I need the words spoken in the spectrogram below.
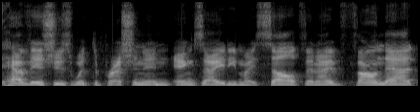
have issues with depression and anxiety myself, and I've found that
